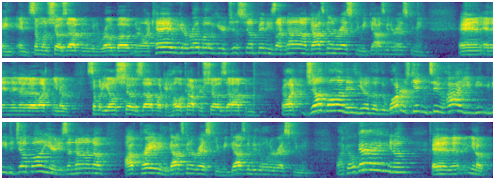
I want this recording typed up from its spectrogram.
and and someone shows up and with a rowboat, and they're like, "Hey, we got a rowboat here. Just jump in." He's like, "No, no, no. God's gonna rescue me. God's gonna rescue me." And and then like you know, somebody else shows up, like a helicopter shows up, and they're like, "Jump on!" And you know, the, the water's getting too high. You you need to jump on here. And he said, "No, no, no. I've prayed, and God's gonna rescue me. God's gonna be the one to rescue me." Like, okay, you know, and you know,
